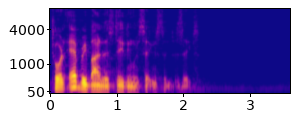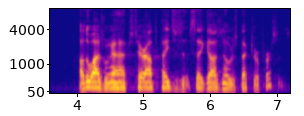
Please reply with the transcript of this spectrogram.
toward everybody that's dealing with sickness and disease. Otherwise, we're going to have to tear out the pages that say God's no respecter of persons.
